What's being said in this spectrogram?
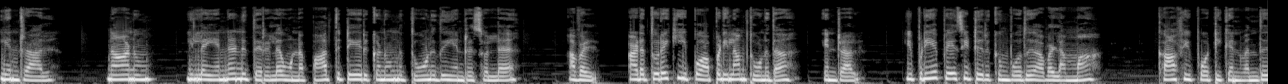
என்றாள். நானும் இல்ல என்னன்னு தெரியல உன்னை பார்த்துட்டே இருக்கணும்னு தோணுது என்று சொல்ல அவள் அட துறைக்கு இப்போ அப்படிலாம் தோணுதா? என்றாள். இப்படியே பேசிட்டு இருக்கும்போது அவள் அம்மா காஃபி போட்டிக்கன் வந்து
